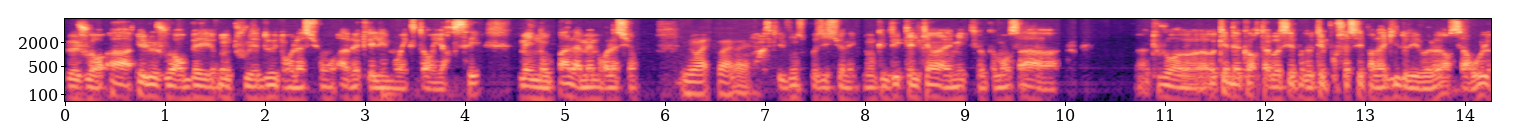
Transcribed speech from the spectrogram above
le joueur A et le joueur B ont tous les deux une relation avec l'élément extérieur C mais ils n'ont pas la même relation. Ouais, ouais, ouais. est-ce qu'ils vont se positionner. Donc dès que quelqu'un à la limite commence à toujours euh, ok d'accord t'as bossé t'es pourchassé par la guilde des voleurs ça roule.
